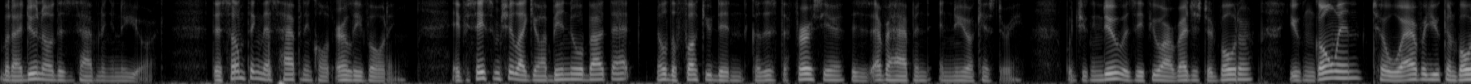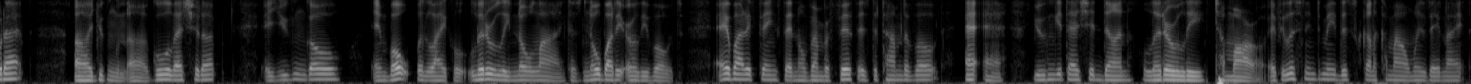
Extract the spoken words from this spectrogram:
but I do know this is happening in New York. There's something that's happening called early voting. If you say some shit like, yo, I've been new about that, no, the fuck you didn't, because this is the first year this has ever happened in New York history. What you can do is, if you are a registered voter, you can go in to wherever you can vote at. Uh, you can uh, Google that shit up, and you can go and vote with like literally no line because nobody early votes. Everybody thinks that November 5th is the time to vote. Uh uh You can get that shit done literally tomorrow. If you're listening to me, this is going to come out on Wednesday night.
